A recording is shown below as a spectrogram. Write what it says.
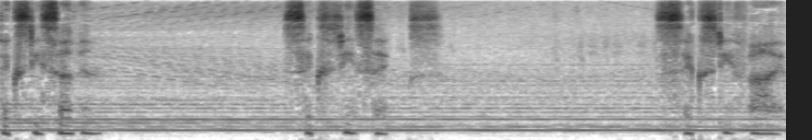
67 66 65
